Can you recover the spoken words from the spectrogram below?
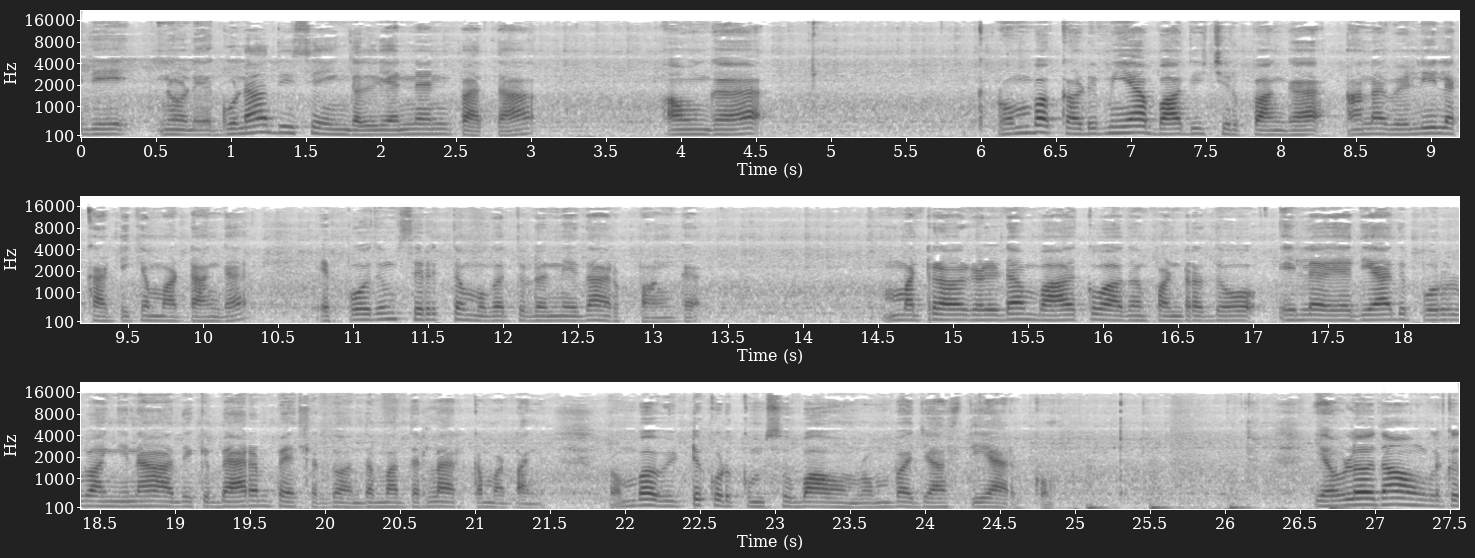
இது என்னுடைய குணாதிசயங்கள் என்னன்னு பார்த்தா அவங்க ரொம்ப கடுமையாக பாதிச்சிருப்பாங்க. ஆனால் வெளியில் காட்டிக்க மாட்டாங்க. எப்போதும் சிறுத்த முகத்துடனே தான் இருப்பாங்க. மற்றவர்களிடம் வாக்குவாதம் பண்ணுறதோ இல்லை எதையாவது பொருள் வாங்கினா அதுக்கு பேரம் பேசுகிறதோ அந்த மாதிரிலாம் இருக்க மாட்டாங்க. ரொம்ப விட்டு கொடுக்கும் சுபாவம் ரொம்ப ஜாஸ்தியாக இருக்கும். எவ்வளோ தான் அவங்களுக்கு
